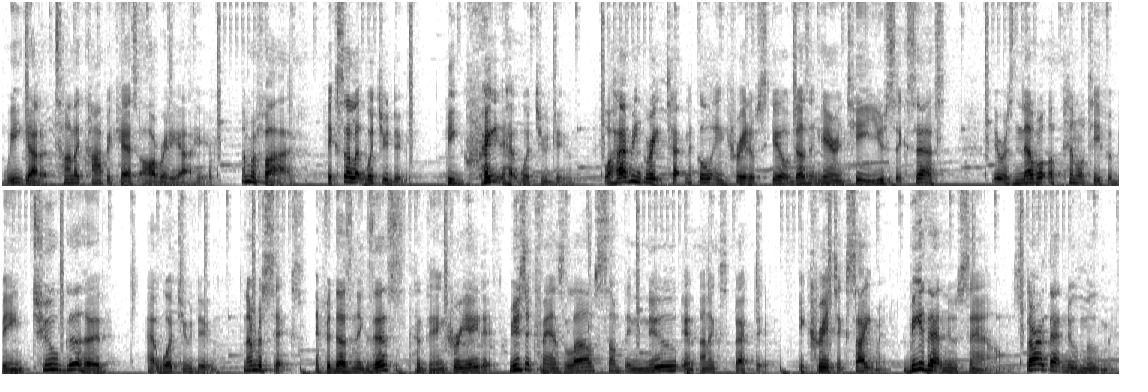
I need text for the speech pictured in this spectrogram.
we got a ton of copycats already out here. Number five, excel at what you do. Be great at what you do. While having great technical and creative skill doesn't guarantee you success, there is never a penalty for being too good at what you do. Number six, if it doesn't exist, then create it. Music fans love something new and unexpected. It creates excitement. Be that new sound. Start that new movement.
